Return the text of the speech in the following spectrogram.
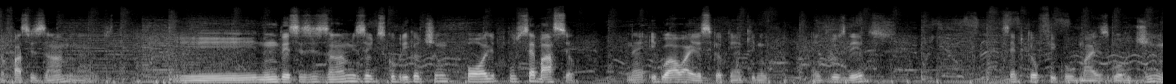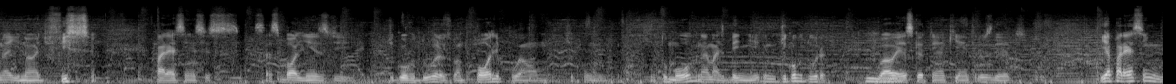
Eu faço exame, né? E num desses exames eu descobri que eu tinha um pólipo sebáceo, né? Igual a esse que eu tenho aqui no, entre os dedos. Sempre que eu fico mais gordinho, né? E não é difícil, aparecem esses, essas bolinhas de, de gordura. Um pólipo é um tipo um, um tumor, né? Mais benigno de gordura. Igual esse que eu tenho aqui entre os dedos. E aparecem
